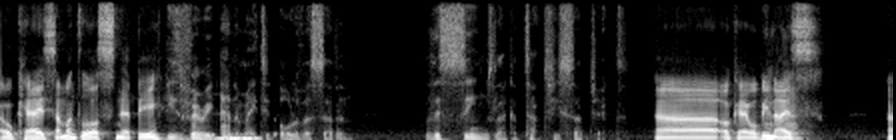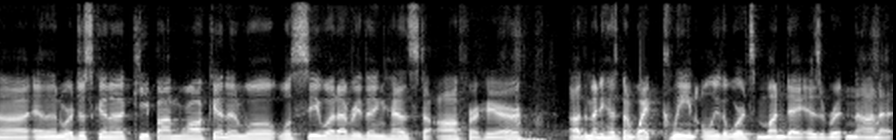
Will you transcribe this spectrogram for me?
Okay, someone's a little snippy. He's very animated all of a sudden. This seems like a touchy subject. Uh, okay, we'll be nice. Uh, and then we're just gonna keep on walking, and we'll we'll see what everything has to offer here. Uh, the menu has been wiped clean. Only the words Monday is written on it.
